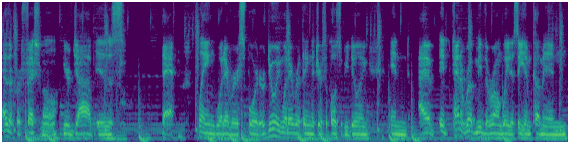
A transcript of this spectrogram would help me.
as a professional, your job is that playing whatever sport or doing whatever thing that you're supposed to be doing. And I it kind of rubbed me the wrong way to see him come in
